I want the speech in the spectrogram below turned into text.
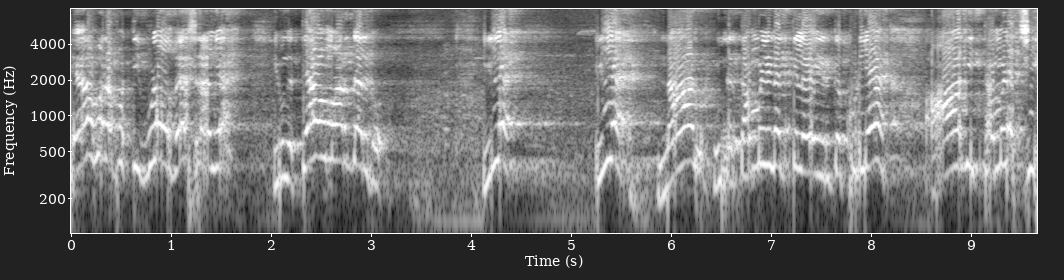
தேவரை பத்தி இவ்வளவு பேசுறாங்க. இவங்க தேவை தான் இருக்கும். இல்ல இல்ல. நான் இந்த தமிழினத்திலே இருக்கக்கூடிய ஆதி தமிழச்சி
